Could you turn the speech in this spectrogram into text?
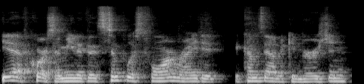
Yeah, of course. I mean, at the simplest form, right, it, it comes down to conversion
